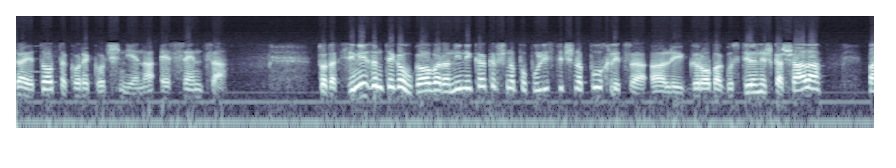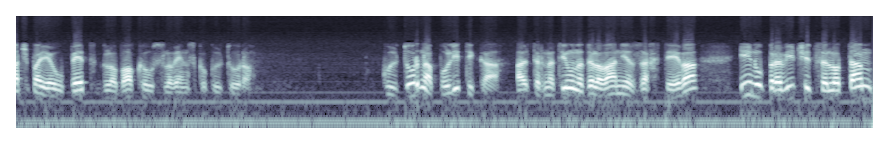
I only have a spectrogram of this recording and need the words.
da je to tako rekoč njena esenca. Toda cinizem tega ugovora ni nikakršna populistična puhlica ali groba gostilniška šala, pač pa je upet globoko v slovensko kulturo. Kulturna politika alternativno delovanje zahteva in upraviči celo tam,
